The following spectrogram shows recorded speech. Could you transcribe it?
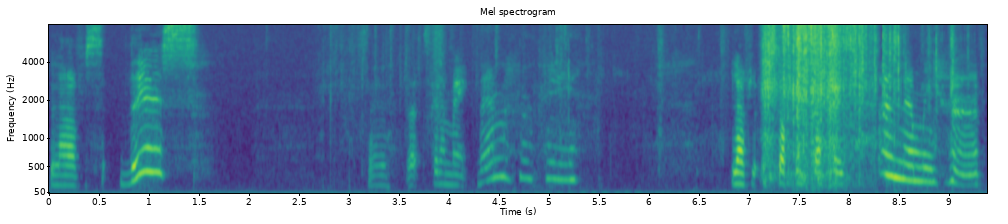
loves this. So that's going to make them happy. Love little stocking stuffers. And then we have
